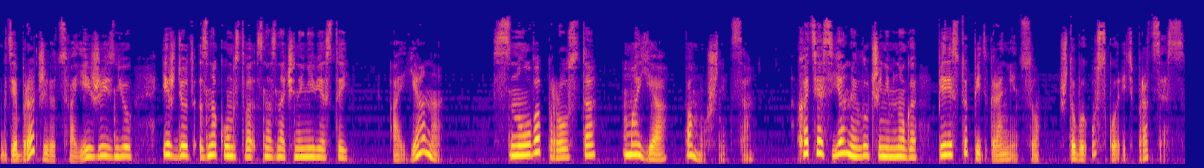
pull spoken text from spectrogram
где брат живет своей жизнью и ждет знакомства с назначенной невестой, а Яна снова просто моя помощница. Хотя с Яной лучше немного переступить границу, чтобы ускорить процесс.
